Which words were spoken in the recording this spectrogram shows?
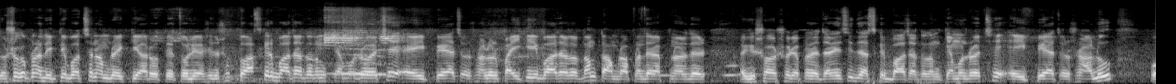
দর্শক, আপনারা দেখতে পাচ্ছেন, আমরা একটি আরতে চলে আসি। দর্শক, তো আজকের বাজার দাম কেমন রয়েছে? এই পেঁয়াজ ও আলুর পাইকারি বাজার দাম, তো আমরা আপনাদের আপনাদের সরাসরি আপনাদের জানিয়েছি যে আজকের বাজার দাম কেমন রয়েছে। এই পেঁয়াজ রসুন আলু ও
